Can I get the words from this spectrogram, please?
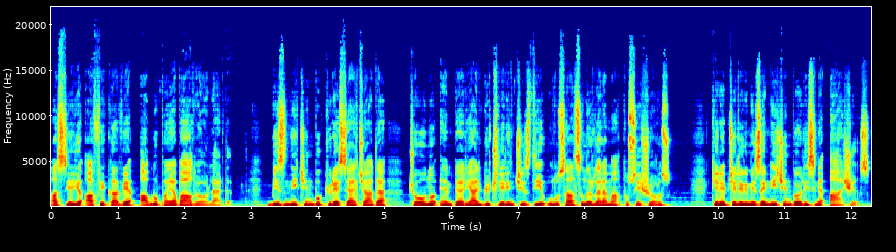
Asya'yı Afrika ve Avrupa'ya bağlıyorlardı. Biz niçin bu küresel çağda çoğunu emperyal güçlerin çizdiği ulusal sınırlara mahpus yaşıyoruz? Kelepçelerimize niçin böylesine aşığız?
